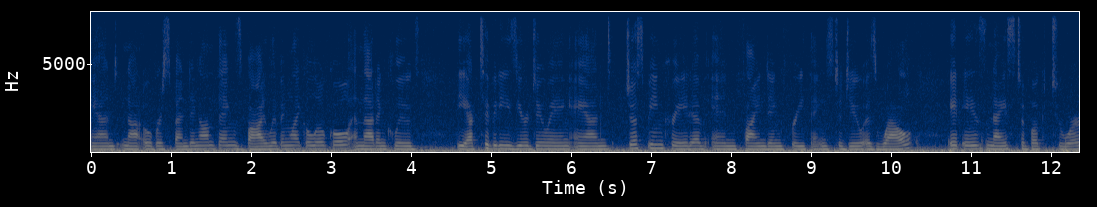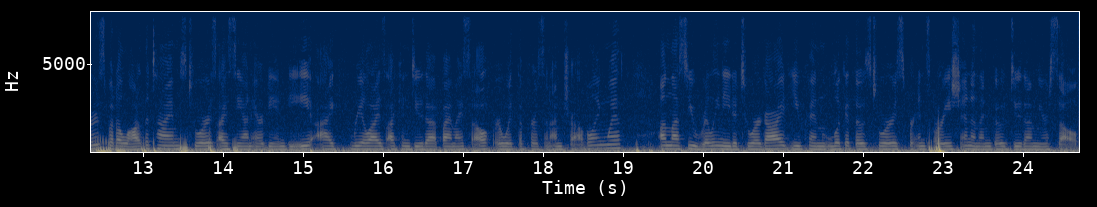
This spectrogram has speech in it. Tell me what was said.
and not overspending on things by living like a local. And that includes the activities you're doing and just being creative in finding free things to do as well. It is nice to book tours, but a lot of the times, tours I see on Airbnb, I realize I can do that by myself or with the person I'm traveling with. Unless you really need a tour guide, you can look at those tours for inspiration and then go do them yourself.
